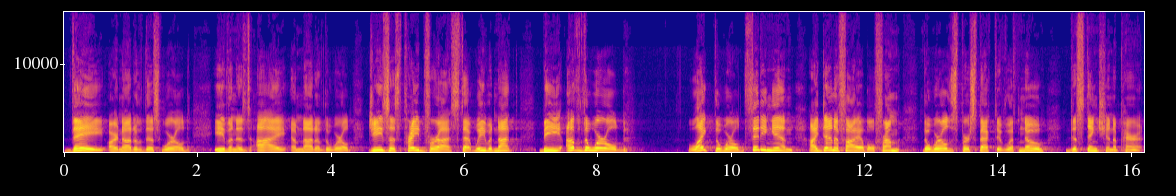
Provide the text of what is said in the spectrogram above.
They are not of this world, even as I am not of the world. Jesus prayed for us that we would not be of the world like the world, fitting in, identifiable from the world's perspective with no distinction apparent.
